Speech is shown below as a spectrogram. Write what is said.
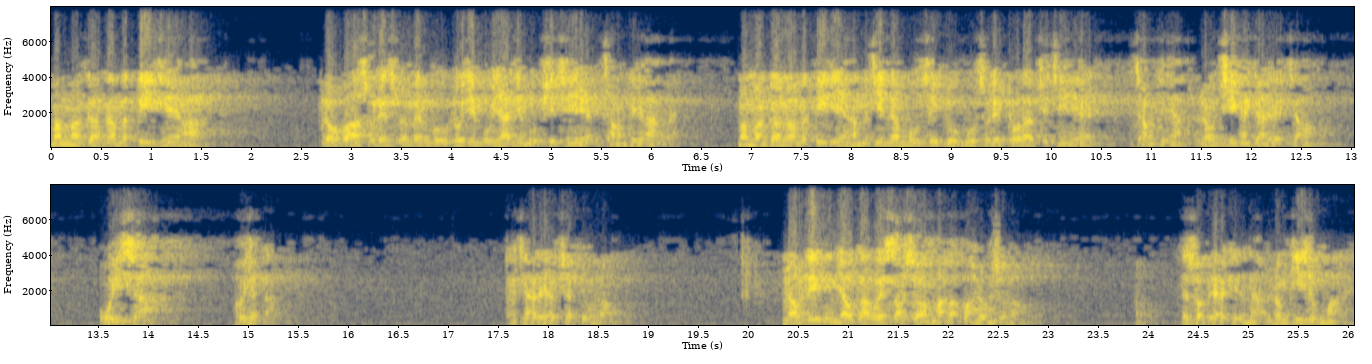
မှန်မှန်ကန်ကန်မသိခြင်းဟာလောဘဆိုတဲ့စွန့်မဲ့မှုလိုချင်မှုရချင်မှုဖြစ်ခြင်းရဲ့အကြောင်းတရားပဲမှန်မှန်ကန်ကန်မသိခြင်းဟာမကျေနပ်မှုစိတ်တူမှုဆိုတဲ့ဒေါသဖြစ်ခြင်းရဲ့အကြောင်းတရားအလုံးအခြေခံကြတဲ့အကြောင်းအဝိဇ္ဇာဟုတ်ရဲ့လားဒါကြားတဲ့ဖြတ်ပြောတာအောင်နောက်လေးခုမြောက်ကားပဲစောင့်ရှောက်မှာကဘာလို့ဆိုတော့ဟုတ်ရသော်ဘုရားဒေသနာအလွန်ပြည့်စုံပါတယ်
